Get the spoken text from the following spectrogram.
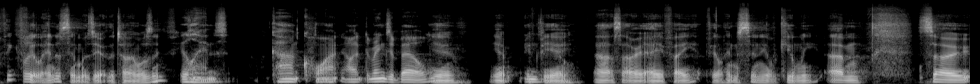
I think Phil Henderson was there at the time, wasn't he? Phil Henderson. I can't quite. it rings a bell. Yeah. Yep, FPA. Uh, sorry, AFA. Phil Henderson, he'll kill me. Um, so,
